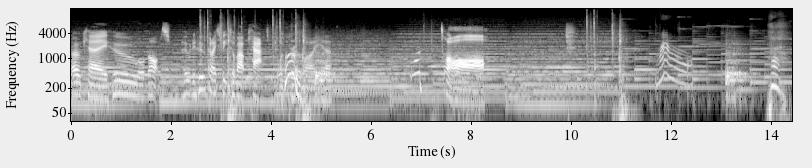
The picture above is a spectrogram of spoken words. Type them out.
Okay, who or not? Who who can I speak to about cat? Which will improve my uh... Aww. Hum.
